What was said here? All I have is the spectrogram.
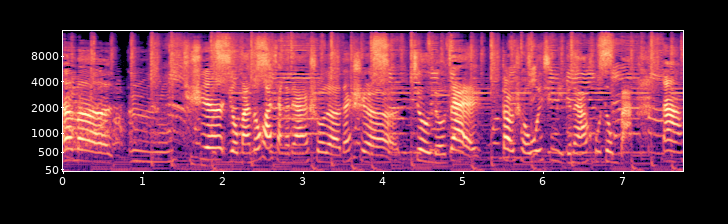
那么，嗯，其实有蛮多话想跟大家说的，但是就留在到时候微信里跟大家互动吧。那。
